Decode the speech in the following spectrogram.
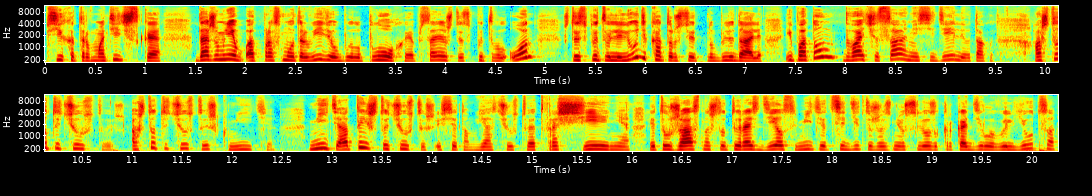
психотравматическое. Даже мне от просмотра видео было плохо. Я представляю, что испытывал он, что испытывали люди, которые все это наблюдали. И потом два часа они сидели вот так вот. А что ты чувствуешь? А что ты чувствуешь к Мите? Митя, а ты что чувствуешь? И все там, я чувствую отвращение, это ужасно, что ты разделся. Митя сидит уже, с него слезы крокодиловые льются,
